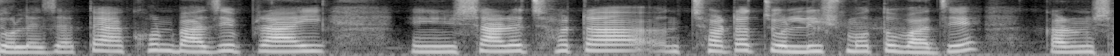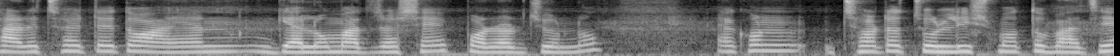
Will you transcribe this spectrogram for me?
চলে যায়। তো এখন বাজে প্রায় সাড়ে ছটা ছটা চল্লিশ মতো বাজে, কারণ সাড়ে ছয়টায় তো আয়ান গেল মাদ্রাসায় পড়ার জন্য। এখন ছটা চল্লিশ মতো বাজে।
